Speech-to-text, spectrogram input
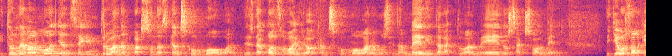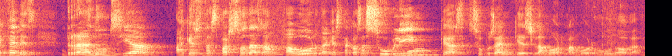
I tornem al món i ens seguim trobant amb persones que ens commouen, des de qualsevol lloc, ens commouen emocionalment, intel·lectualment o sexualment. I llavors el que fem és renunciar aquestes persones en favor d'aquesta cosa sublim que suposem que és l'amor, l'amor monògam.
